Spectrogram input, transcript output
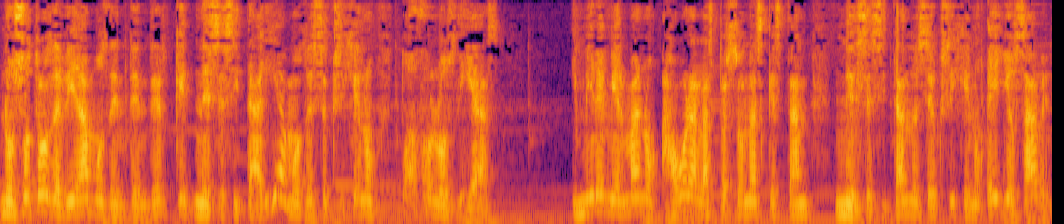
nosotros debiéramos de entender que necesitaríamos de ese oxígeno todos los días. Y mire mi hermano, ahora las personas que están necesitando ese oxígeno, ellos saben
